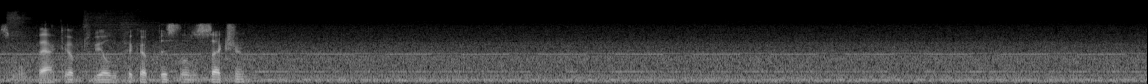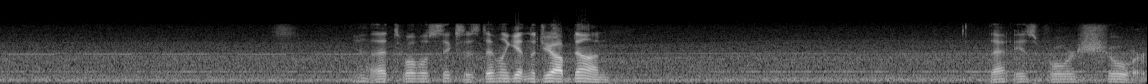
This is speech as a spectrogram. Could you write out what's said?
So we'll back up to be able to pick up this little section. Yeah, that 1206 is definitely getting the job done. That is for sure.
